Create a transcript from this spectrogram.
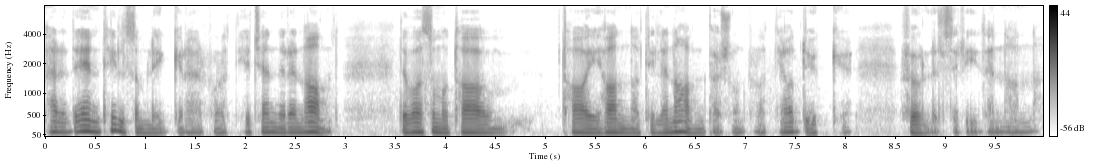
her er det en til som ligger her, for at jeg kjenner en hann. Det var som å ta, ta i handa til en annen person, for at jeg hadde ikke følelser i den handa.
